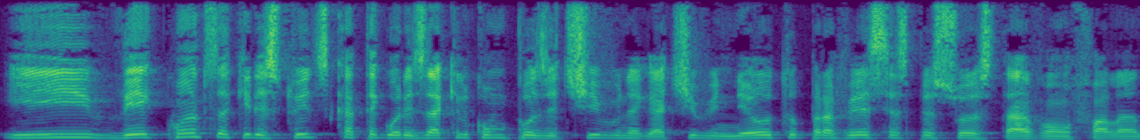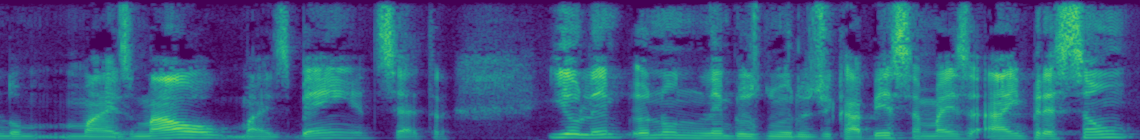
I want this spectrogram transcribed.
e ver quantos daqueles tweets categorizar aquilo como positivo, negativo e neutro para ver se as pessoas estavam falando mais mal, mais bem, etc. E eu lembro, eu não lembro os números de cabeça, mas a impressão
